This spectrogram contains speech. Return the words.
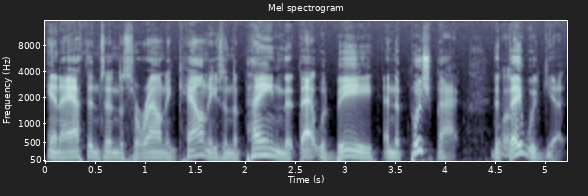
in Athens and the surrounding counties, and the pain that that would be, and the pushback that Well- they would get.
